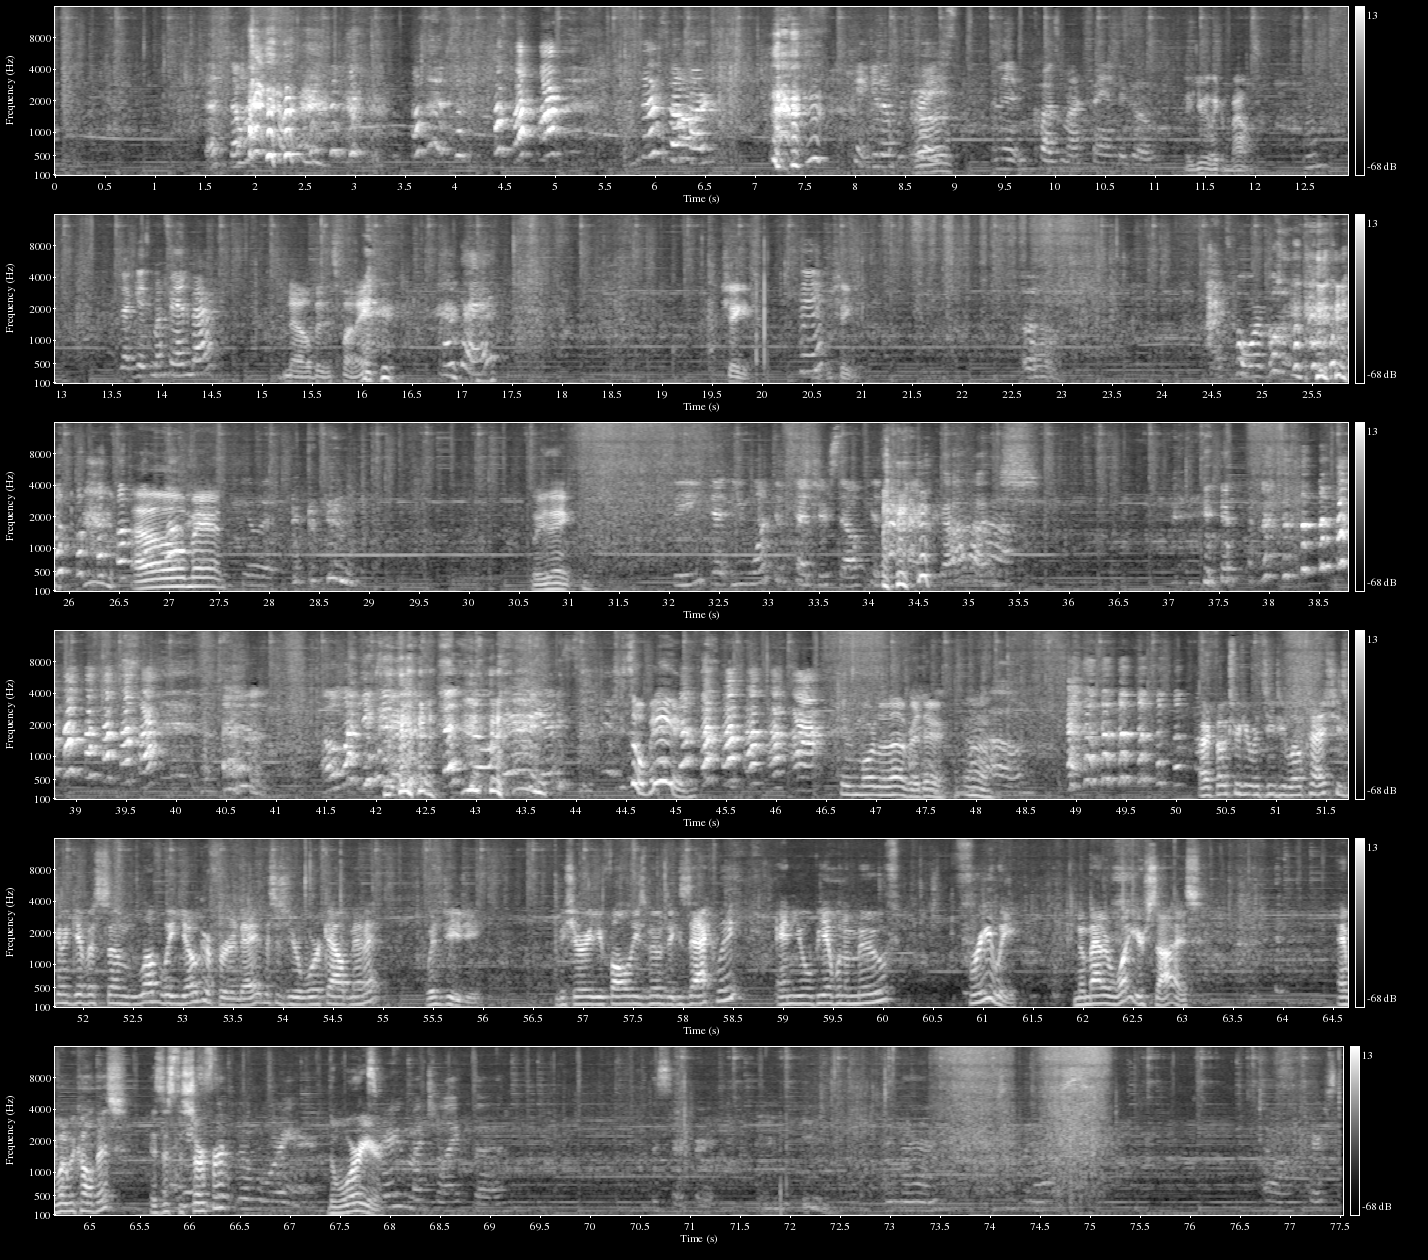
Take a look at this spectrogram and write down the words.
Get my fan back? No, but it's funny. Okay. Shake it. Hmm? Shake Ugh. That's horrible. it. oh man. Feel it. What do you think? See, that you want to touch yourself because Gosh. oh my so. She's so big. There's more love right there. Oh. All right, folks, we're here with Gigi Lopez. She's going to give us some lovely yoga for today. This is your workout minute with Gigi. Be sure you follow these moves exactly, and you'll be able to move freely, no matter what your size. And what do we call this? Is this the surfer? The, the warrior. The It's warrior. very much like the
